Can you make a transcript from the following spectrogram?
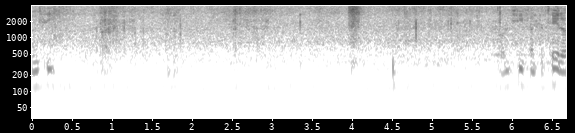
Lucy. Already see some potatoes.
